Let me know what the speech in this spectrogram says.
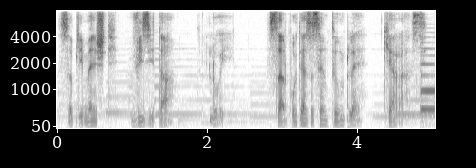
să primești vizita lui. S-ar putea să se întâmple chiar azi.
